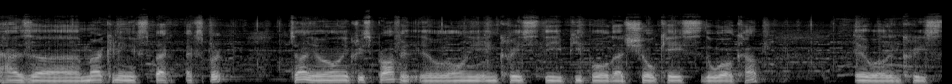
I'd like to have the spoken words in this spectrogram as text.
As a marketing expect, expert, I'm telling you, it will only increase profit. It will only increase the people that showcase the World Cup it will increase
